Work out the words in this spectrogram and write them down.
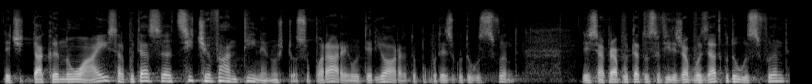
Deci dacă nu ai, s-ar putea să ții ceva în tine, nu știu, o supărare ulterioară după puteți cu Duhul Sfânt. Deci s-ar prea putea tu să fii deja bozat cu Duhul Sfânt,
